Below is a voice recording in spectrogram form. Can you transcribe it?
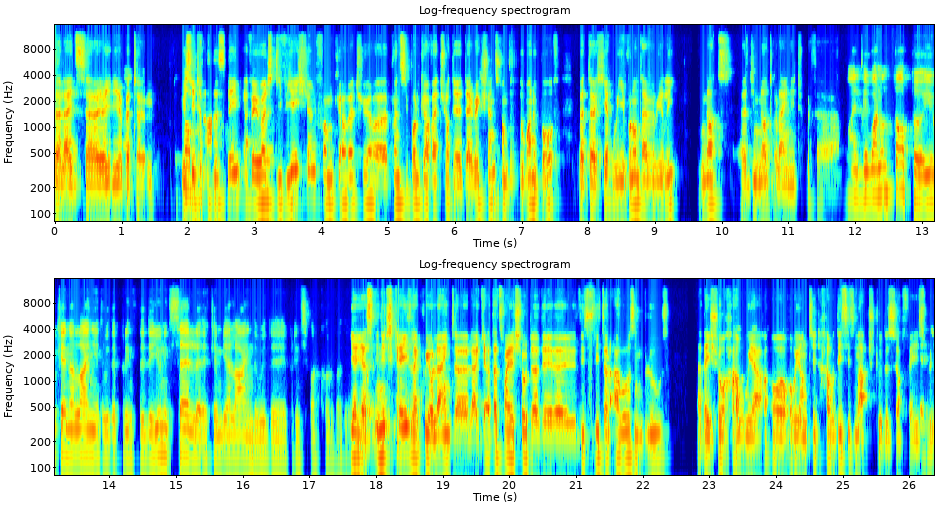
a it's uh, but um, you see it has the same average deviation from curvature, uh, principal curvature directions from the, the one above, but uh, here we voluntarily not uh, did not align it with. Uh, While the one on top, uh, you can align it with the print. The, the unit cell uh, can be aligned with the principal curve. Yeah, yes. In each case, like we aligned, uh, like uh, that's why I showed the, the, these little arrows in blues. they show how we are oriented, how this is mapped to the surface. Yes,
